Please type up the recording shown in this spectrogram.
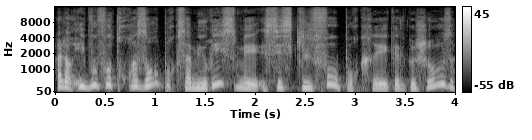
Alors, il vous faut trois ans pour que ça mûrisse, mais c'est ce qu'il faut pour créer quelque chose.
